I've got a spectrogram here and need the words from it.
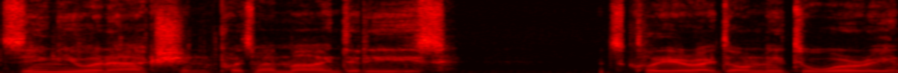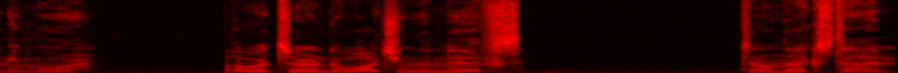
Seeing you in action puts my mind at ease. It's clear I don't need to worry anymore. I'll return to watching the Nifs. Till next time,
